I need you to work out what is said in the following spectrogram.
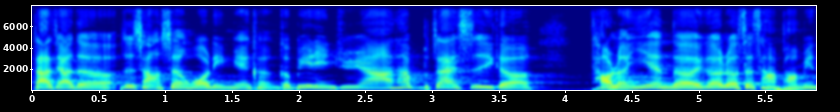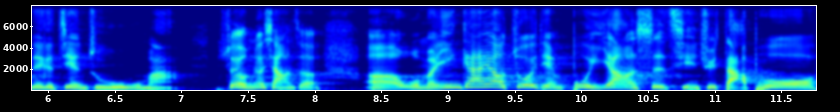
大家的日常生活里面，可能隔壁邻居啊，它不再是一个讨人厌的一个垃圾场旁边的一个建筑物嘛。所以我们就想着，呃，我们应该要做一点不一样的事情，去打破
